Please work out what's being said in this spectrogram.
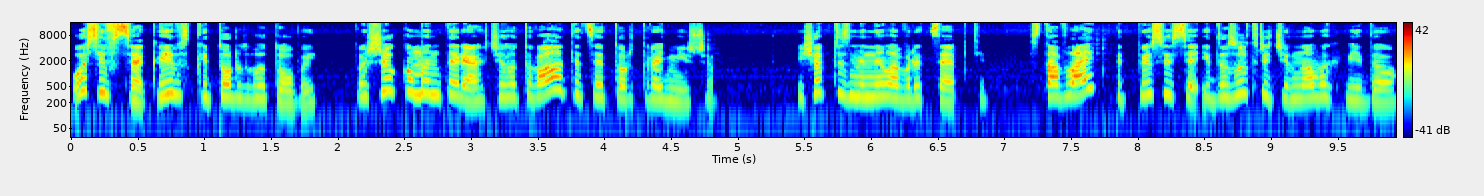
Ось і все, київський торт готовий. Пиши у коментарях, чи готувала ти цей торт раніше. І що б ти змінила в рецепті. Став лайк, підписуйся і до зустрічі в нових відео.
